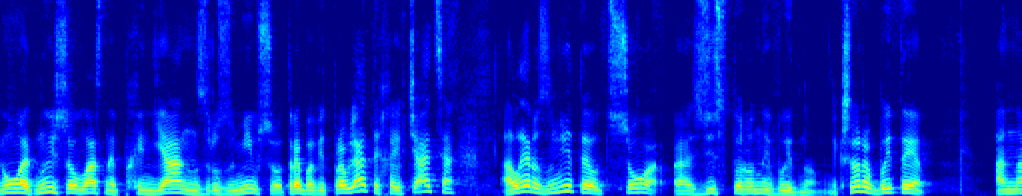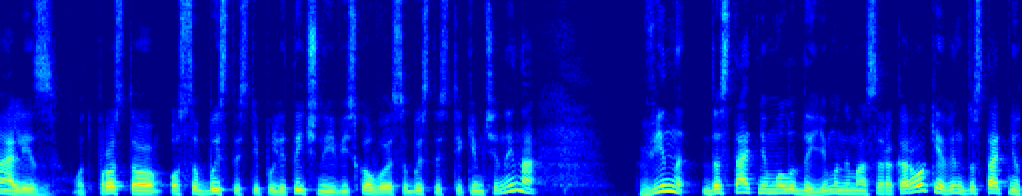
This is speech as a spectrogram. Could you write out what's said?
От, ну і що власне Пхеньян зрозумів, що треба відправляти, хай вчаться. Але розумієте, от що е, зі сторони видно, якщо робити аналіз от просто особистості політичної військової особистості Кім Чен Іна, він достатньо молодий, йому нема 40 років, він достатньо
